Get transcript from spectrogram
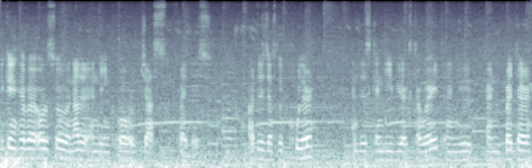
You can have also another ending or just like this. But this just look cooler and this can give you extra weight and you can better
